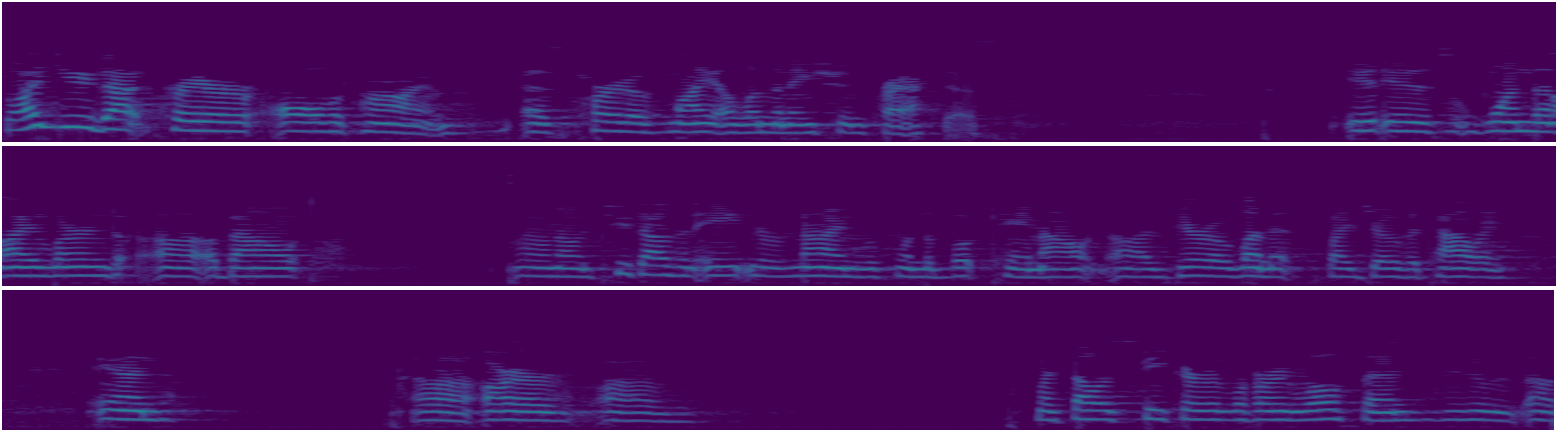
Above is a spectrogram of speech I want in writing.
So I do that prayer all the time as part of my elimination practice. It is one that I learned uh, about, I don't know, in 2008 or 9 was when the book came out, uh, Zero Limits by Joe Vitale. And uh, our um, my fellow speaker, Laverne Wilson, who uh,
